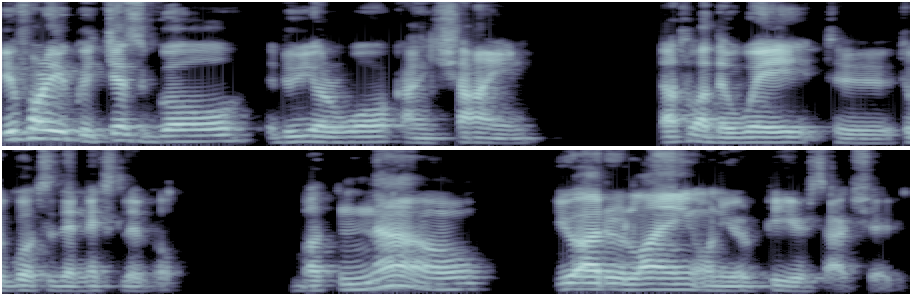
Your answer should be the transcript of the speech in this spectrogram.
before you could just go do your work and shine. That was the way to, to go to the next level. But now you are relying on your peers actually.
